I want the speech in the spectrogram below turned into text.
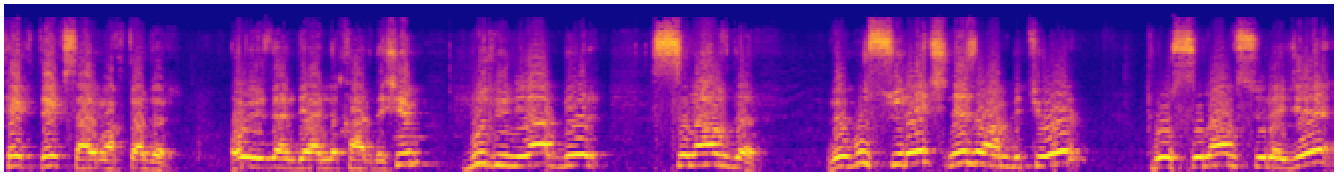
tek tek saymaktadır. O yüzden değerli kardeşim bu dünya bir sınavdır. Ve bu süreç ne zaman bitiyor? Bu sınav süreci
